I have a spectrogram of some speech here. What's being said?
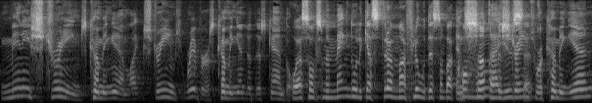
many streams coming in, like streams, rivers coming into this candle. Och jag såg som en mängd olika strömmar, floder som bara kom And some mot det of här the streams ljuset. were coming in,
